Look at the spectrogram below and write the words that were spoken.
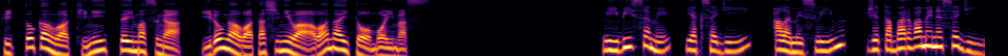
フィット感は気に入っていますが、色が私には合わないと思います。Líbí se mi, jak sedí, ale myslím, že ta barva mi nesedí.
